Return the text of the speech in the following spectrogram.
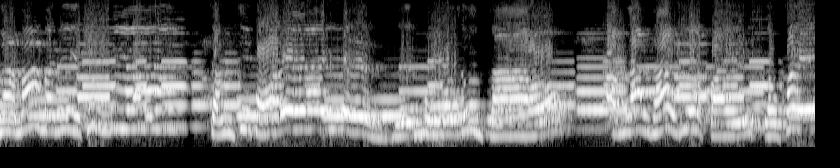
อย่ามาบันนี้คุณแม่จังที่บอกเอ้ยเล่นโมทุ่งสาวกำลังท้าเรือไปเจ้าไฟ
